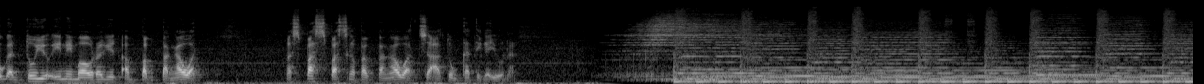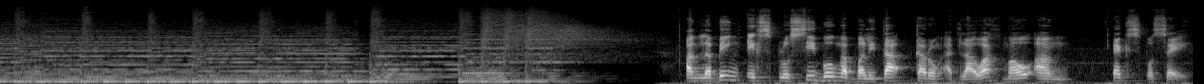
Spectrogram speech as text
ug ang ini mauragit ang pagpangawat mas paspas nga pagpangawat sa atong katigayunan. Ang labing eksplosibo nga balita karong adlaw mao ang expose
